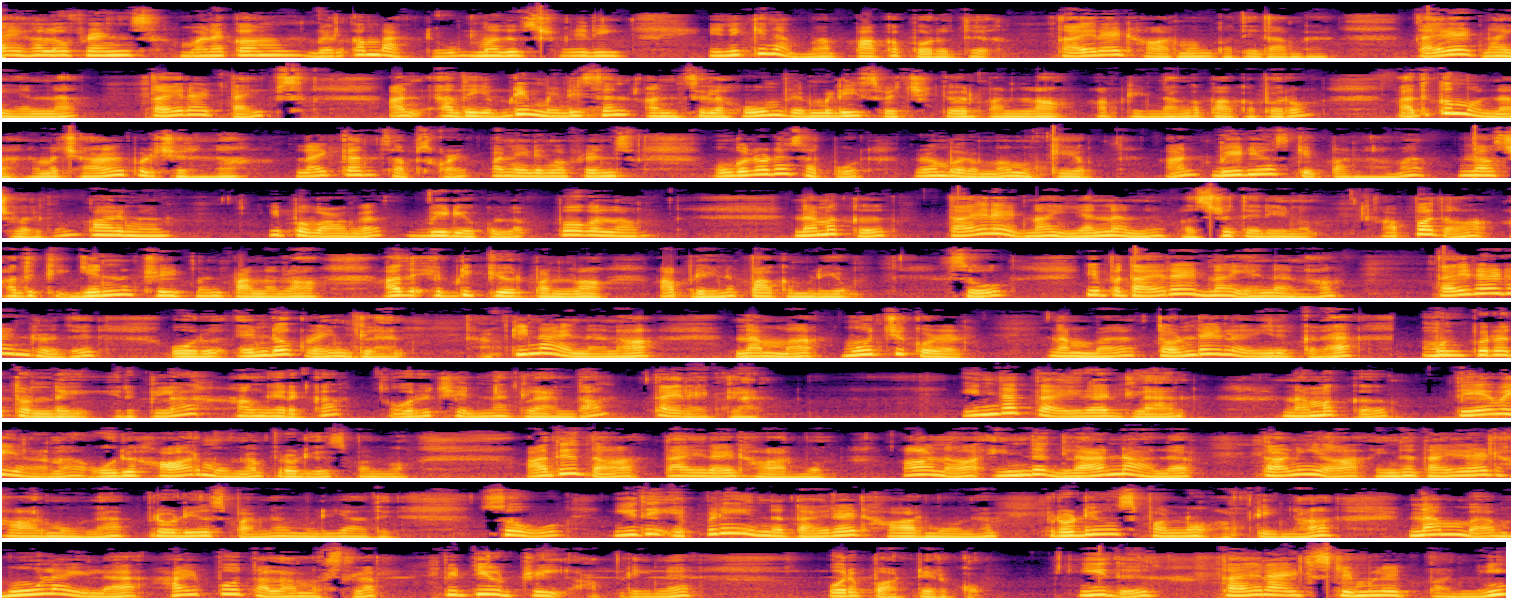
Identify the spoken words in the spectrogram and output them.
Hi hello friends வணக்கம். Welcome back to Madhu இன்றைக்கி நம்ம பார்க்க போகிறது தைராய்டு ஹார்மோன் பற்றி தாங்க தைராய்ட்னா என்ன? தைராய்டு டைப்ஸ் அண்ட் அதை எப்படி மெடிசன் அண்ட் சில ஹோம் ரெமெடிஸ் வச்சு க்யூர் பண்ணலாம் அப்படின்னு தாங்க பார்க்க போகிறோம் அதுக்கு முன்னே நம்ம சேனல் பிடிச்சிருந்தா லைக் அண்ட் சப்ஸ்கிரைப் பண்ணிவிடுங்க ஃப்ரெண்ட்ஸ் உங்களோட சப்போர்ட் ரொம்ப ரொம்ப முக்கியம். அண்ட் வீடியோ ஸ்கிப் பண்ணாமல் லாஸ்ட் வரைக்கும் பாருங்கள் இப்போ வாங்க வீடியோக்குள்ளே போகலாம். நமக்கு தைராய்டுனா என்னன்னு ஃபஸ்ட்டு தெரியணும். அப்போ தான் அதுக்கு என்ன ட்ரீட்மெண்ட் பண்ணலாம்? அதை எப்படி க்யூர் பண்ணலாம்? அப்படின்னு பார்க்க முடியும். ஸோ இப்போ தைராய்டுனா என்னென்னா தைராய்டுன்றது ஒரு எண்டோக்ரைன் கிளாண்ட் அப்படின்னா என்னென்னா நம்ம மூச்சுக்குழல் நம்ம தொண்டையில் இருக்கிற முன்புற தொண்டை இருக்குல்ல அங்கே இருக்க ஒரு சின்ன கிளாண்ட் தான் தைராய்டு கிளாண்ட் இந்த தைராய்டு கிளாண்ட் நமக்கு தேவையான ஒரு ஹார்மோனை ப்ரொடியூஸ் பண்ணும். அதுதான் தைராய்டு ஹார்மோன் ஆனால் இந்த கிளாண்டால் தனியாக இந்த தைராய்டு ஹார்மோனை ப்ரொடியூஸ் பண்ண முடியாது. ஸோ இது எப்படி இந்த தைராய்டு ஹார்மோனை ப்ரொடியூஸ் பண்ணும் அப்படின்னா நம்ம மூளையில் ஹைப்போதலாமஸில் பிட்யூட்ரி அப்படின்னு ஒரு பாட்டு இருக்கும். இது தைராய்டு ஸ்டிமுலேட் பண்ணி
